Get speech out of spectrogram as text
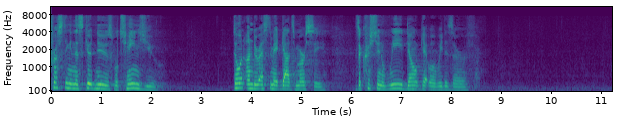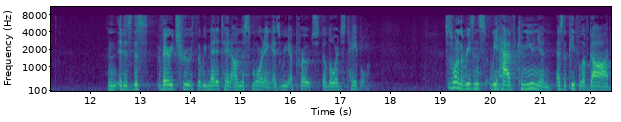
Trusting in this good news will change you. Don't underestimate God's mercy. As a Christian, we don't get what we deserve. And it is this very truth that we meditate on this morning as we approach the Lord's table. This is one of the reasons we have communion as the people of God.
